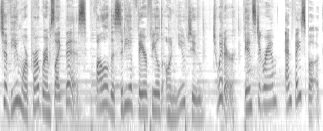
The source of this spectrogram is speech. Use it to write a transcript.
To view more programs like this, follow the City of Fairfield on YouTube, Twitter, Instagram, and Facebook.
